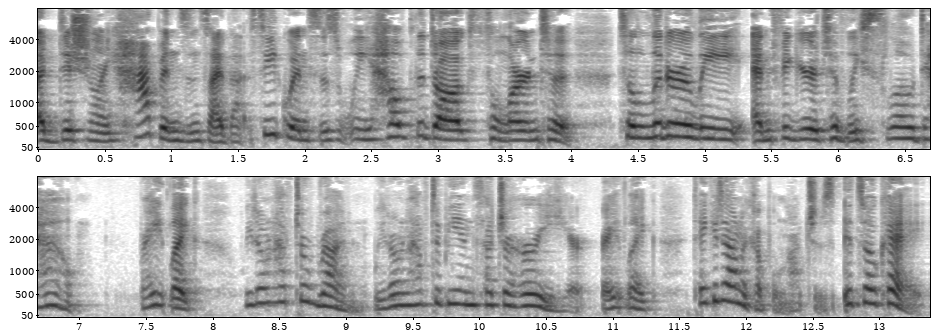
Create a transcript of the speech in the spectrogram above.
additionally happens inside that sequence is we help the dogs to learn to to literally and figuratively slow down, right? Like we don't have to run. We don't have to be in such a hurry here, right? Like, take it down a couple notches. It's okay,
